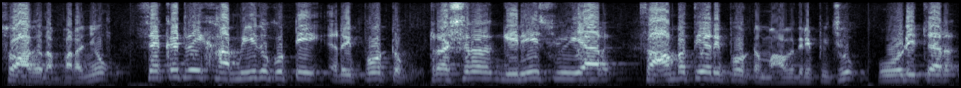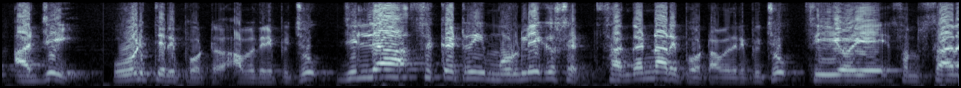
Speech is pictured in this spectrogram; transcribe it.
സ്വാഗതം പറഞ്ഞു. സെക്രട്ടറി ഹമീദ് കുട്ടി റിപ്പോർട്ടും ട്രഷറർ ഗിരീഷ് വി ആർ സാമ്പത്തിക റിപ്പോർട്ടും അവതരിപ്പിച്ചു. ഓഡിറ്റർ അജയ് ഓഡിറ്റ് റിപ്പോർട്ട് അവതരിപ്പിച്ചു. ജില്ലാ സെക്രട്ടറി മുരളീകൃഷ്ണൻ സംഘടനാ റിപ്പോർട്ട് അവതരിപ്പിച്ചു. സിഒഎ സംസ്ഥാന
